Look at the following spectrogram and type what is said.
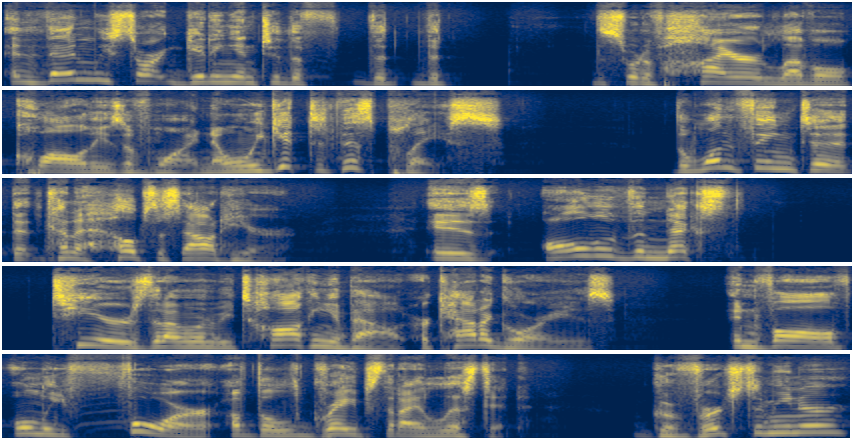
And then we start getting into the the the, the sort of higher level qualities of wine. Now, when we get to this place, the one thing to that kind of helps us out here is all of the next tiers that I'm going to be talking about or categories involve only four of the grapes that I listed: Gewürztraminer,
